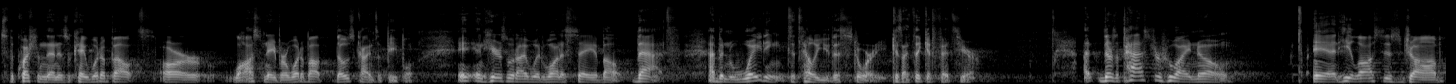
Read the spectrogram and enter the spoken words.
So the question then is okay, what about our lost neighbor? What about those kinds of people? And here's what I would want to say about that. I've been waiting to tell you this story because I think it fits here. There's a pastor who I know, and he lost his job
